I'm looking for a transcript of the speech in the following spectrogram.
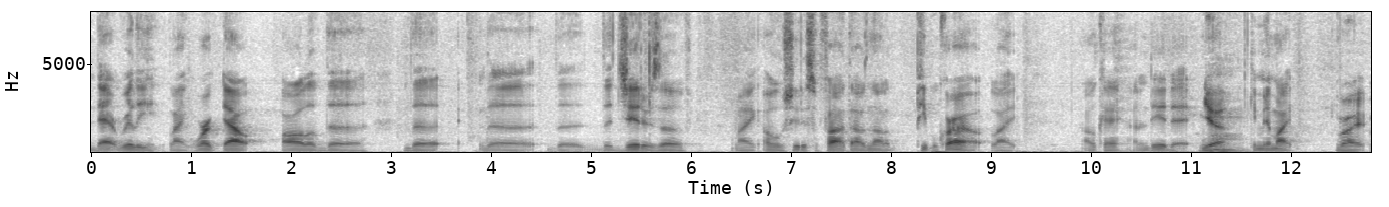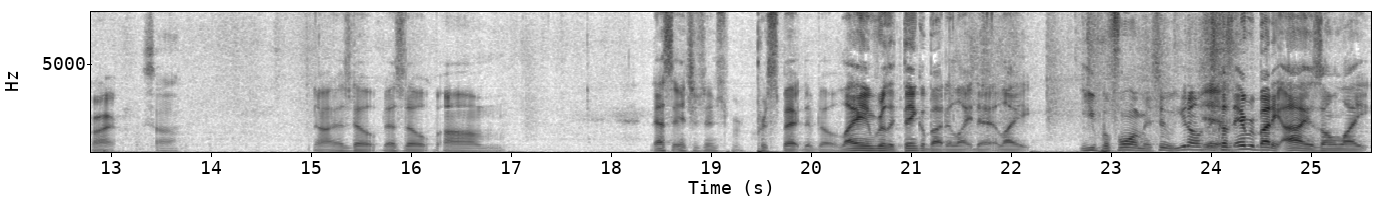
that really like worked out all of the the the the the jitters of like oh shit it's a five thousand dollar people crowd like okay, I done did that. Yeah. Give me the mic. Right. Right. So No, that's dope. That's dope. Um, that's an interesting perspective, though. Like, I ain't really think about it like that. Like, you performing too. You know what Yeah. Because everybody eye is on like,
